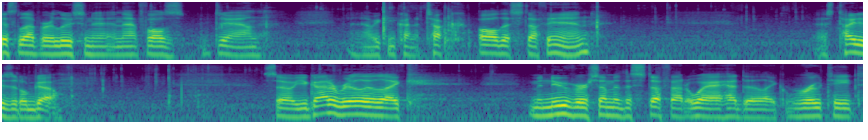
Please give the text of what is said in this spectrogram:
this lever, loosen it, and that falls down. And now we can kind of tuck all this stuff in as tight as it'll go. So you got to really like maneuver some of this stuff out of the way. I had to like rotate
